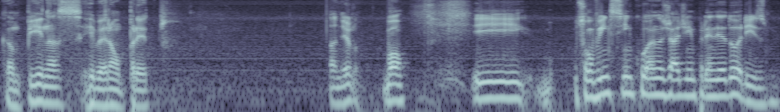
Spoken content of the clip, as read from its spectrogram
Campinas, Ribeirão Preto. Danilo. Bom, e são 25 anos já de empreendedorismo,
